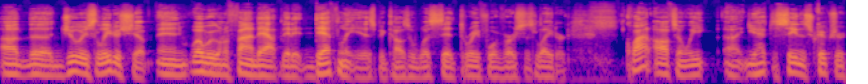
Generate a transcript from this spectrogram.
uh, the Jewish leadership. And, well, we're going to find out that it definitely is because of what's said three, or four verses later. Quite often, we uh, you have to see in the scripture,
